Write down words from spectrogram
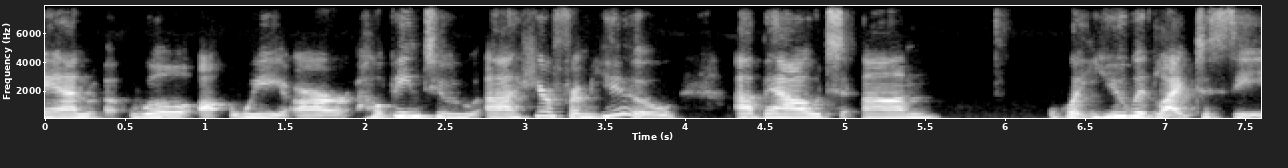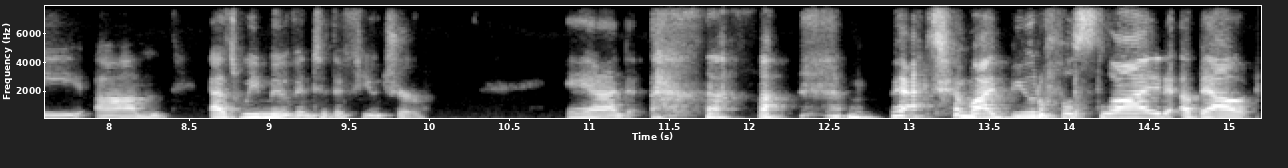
And we'll, uh, we are hoping to uh, hear from you about um, what you would like to see um, as we move into the future. And back to my beautiful slide about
